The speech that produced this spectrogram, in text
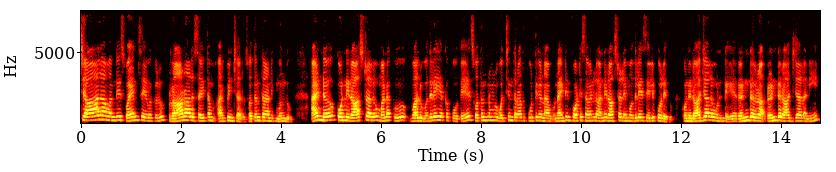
చాలా మంది స్వయం సేవకులు ప్రాణాలు సైతం అర్పించారు స్వతంత్రానికి ముందు. అండ్ కొన్ని రాష్ట్రాలు మనకు వాళ్ళు వదిలేయకపోతే స్వతంత్రం వచ్చిన తర్వాత పూర్తిగా నైన్టీన్ ఫార్టీ సెవెన్లో అన్ని రాష్ట్రాలు ఏమి వదిలేసి వెళ్ళిపోలేదు. కొన్ని రాజ్యాలు ఉంటే రెండు రా- రెండు రాజ్యాలని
